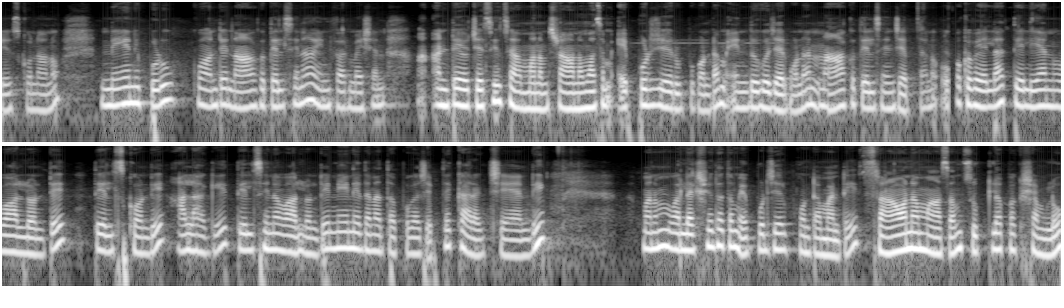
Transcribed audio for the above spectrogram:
చేసుకున్నాను. నేను ఇప్పుడు అంటే నాకు తెలిసిన ఇన్ఫర్మేషన్ అంటే వచ్చేసి మనం శ్రావణ మాసం ఎప్పుడు జరుపుకుంటాం ఎందుకు జరుపుకుంటాం నాకు తెలిసింది చెప్తాను. ఒకవేళ తెలియని వాళ్ళు ఉంటే తెలుసుకోండి. అలాగే తెలిసిన వాళ్ళు ఉంటే నేను ఏదైనా తప్పుగా చెప్తే కరెక్ట్ చేయండి. మనం వరలక్ష్మీ వ్రతం ఎప్పుడు జరుపుకుంటామంటే శ్రావణ మాసం శుక్లపక్షంలో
